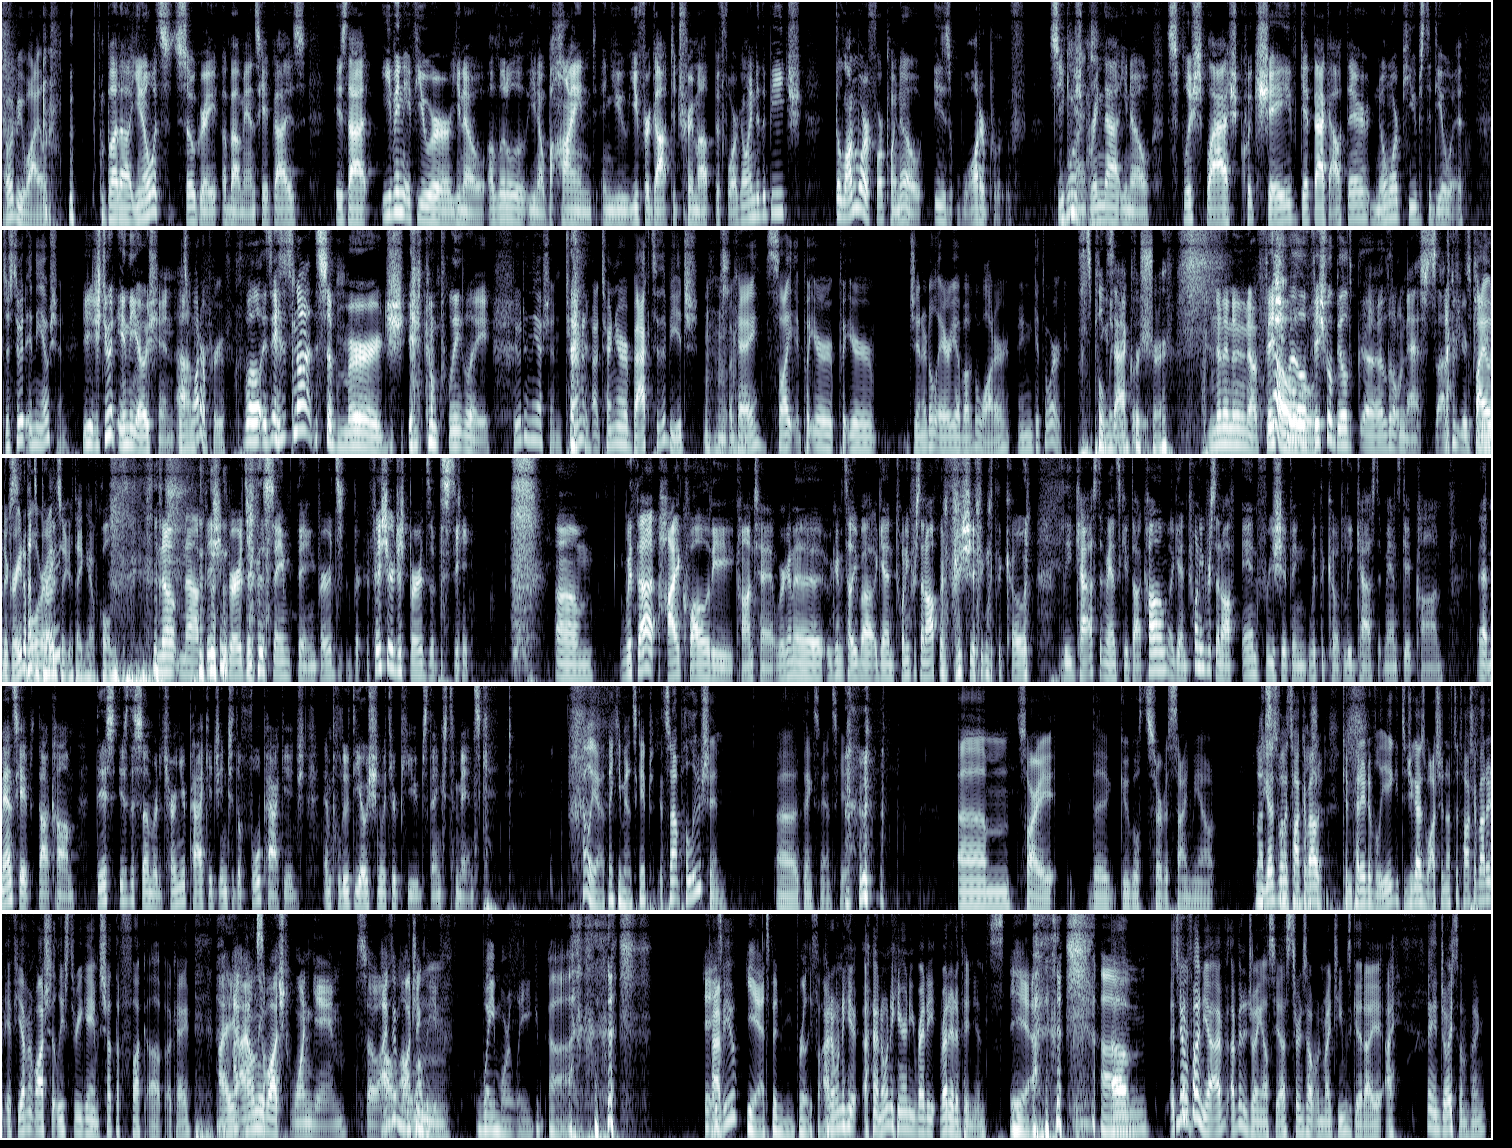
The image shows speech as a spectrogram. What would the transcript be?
That would be wild. but uh, you know what's so great about Manscaped, guys, is that even if you were, you know, a little, you know, behind and you you forgot to trim up before going to the beach, the Lawnmower 4.0 is waterproof. So you can just bring that, you know, splish splash, quick shave, get back out there, no more pubes to deal with. Just do it in the ocean. You just do it in the ocean. It's Um, waterproof. Well, it's, it's not submerge completely. Do it in the ocean. Turn uh, turn your back to the beach. Mm-hmm, okay. Slight. Put your put your genital area above the water and get to work. It's polluting Exactly. for sure. No, no, no, no, no. Fish No. will fish will build uh, little nests out of your. It's pubes. biodegradable, That's right? birds what you're thinking of, Colton. No, nah. Fish and birds are the same thing. Birds, bir- fish are just birds of the sea. Um, with that high quality content, we're gonna we're gonna tell you about again twenty percent off and free shipping with the code LeagueCast at Manscaped.com. Again, twenty percent off and free shipping with the code LeagueCast at Manscaped.com. At Manscaped.com. This is the summer to turn your package into the full package and pollute the ocean with your pubes, thanks to Manscaped. Hell yeah. Thank you, Manscaped. It's not pollution. Uh, thanks, Manscaped. um, sorry, the Google service signed me out. That's Do you guys want to fucking talk about competitive league? Did you guys watch enough to talk about it? If you haven't watched at least three games, shut the fuck up, okay? I, I- I only so- watched one game, so I've I'll, been I'll- I'll watching leave. way more League. Uh, it- Have you? Yeah, it's been really fun. I don't want to hear. I don't want to hear any Reddit Reddit opinions. Yeah. um, Um, it's no. been fun. Yeah, I've I've been enjoying LCS. Turns out when my team's good, I I, I enjoy something.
